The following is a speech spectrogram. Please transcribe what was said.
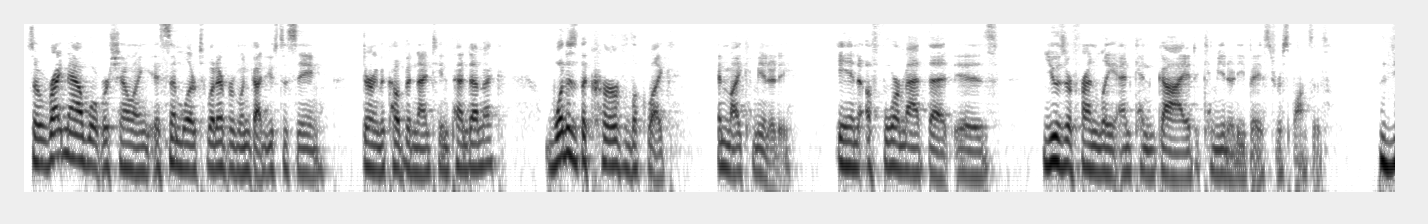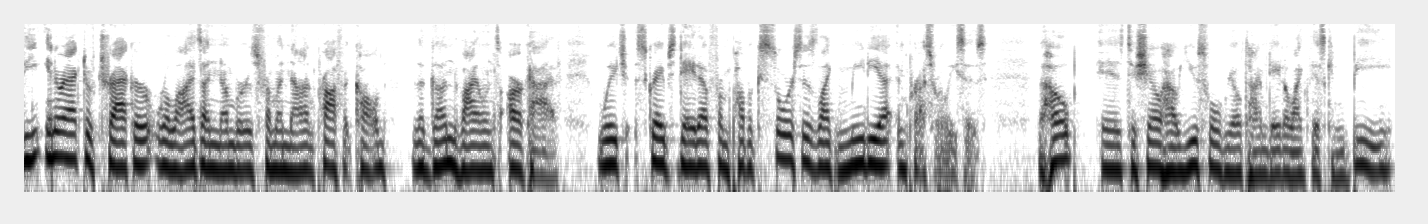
So, right now, what we're showing is similar to what everyone got used to seeing during the COVID 19 pandemic. What does the curve look like in my community in a format that is user friendly and can guide community based responses. The interactive tracker relies on numbers from a nonprofit called the Gun Violence Archive, which scrapes data from public sources like media and press releases. The hope is to show how useful real time data like this can be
